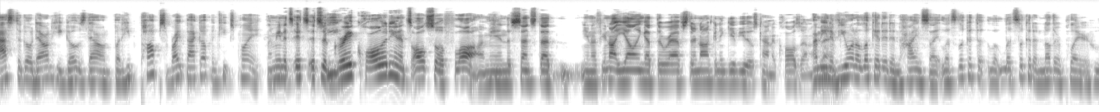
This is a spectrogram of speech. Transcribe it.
has to go down, he goes down, but he pops right back up and keeps playing. I mean, it's it's it's a He- great quality and it's also a flaw. I mean, in the sense that you know, if you're not yelling at the refs, they're not going to give you those kind of calls. I, I mean, if you want to look at it in hindsight, let's look at the let's look at another player who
